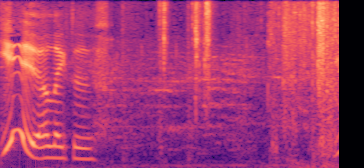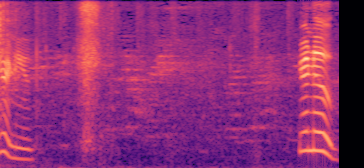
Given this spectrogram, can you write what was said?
Yeah, I like this. You're a noob. You're noob.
